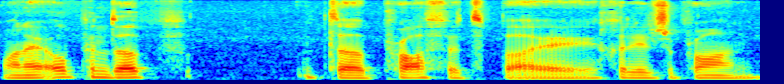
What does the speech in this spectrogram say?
When I opened up The Prophet by Khalil Gibran,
